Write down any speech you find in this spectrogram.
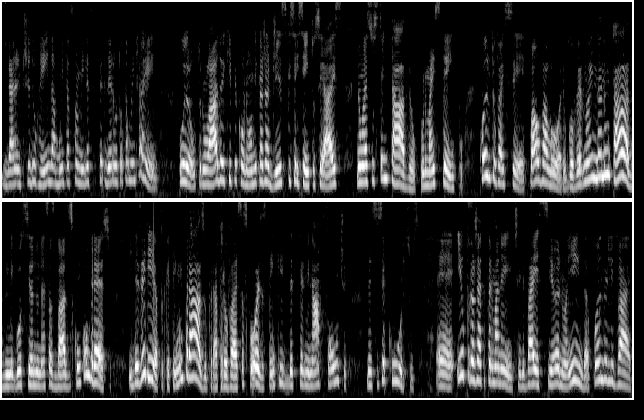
garantido renda a muitas famílias que perderam totalmente a renda. Por outro lado, a equipe econômica já diz que 600 reais não é sustentável por mais tempo. Quanto vai ser? Qual o valor? O governo ainda não está negociando nessas bases com o Congresso. E deveria, porque tem um prazo para aprovar essas coisas, tem que determinar a fonte desses recursos. É, e o projeto permanente, ele vai esse ano ainda? Quando ele vai?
